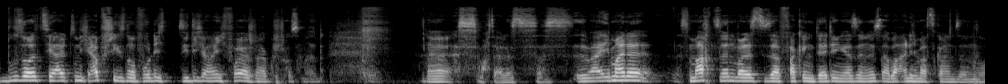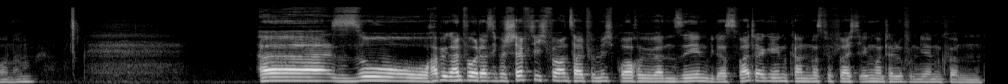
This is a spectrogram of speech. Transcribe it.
du sollst sie halt nicht abschießen, obwohl dich, sie dich eigentlich vorher schon abgeschossen hat. Ja, es macht alles. Das, ich meine, es macht Sinn, weil es dieser fucking Dating-Sinn ist, aber eigentlich macht es keinen Sinn so, ne? Äh, so, habe ich geantwortet, dass ich beschäftigt war und Zeit für mich brauche. Wir werden sehen, wie das weitergehen kann, dass wir vielleicht irgendwann telefonieren können.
